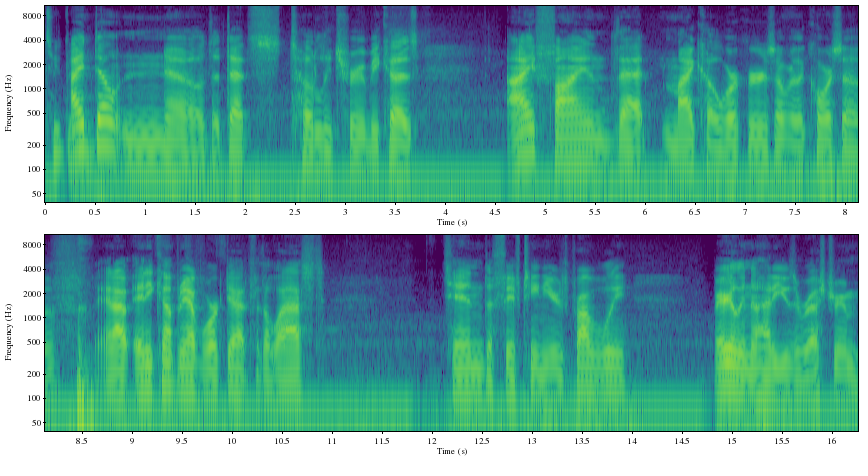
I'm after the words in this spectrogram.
too good. I don't know that that's totally true because I find that my coworkers over the course of and I, any company I've worked at for the last 10 to 15 years probably barely know how to use a restroom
